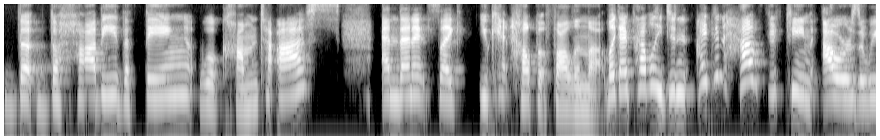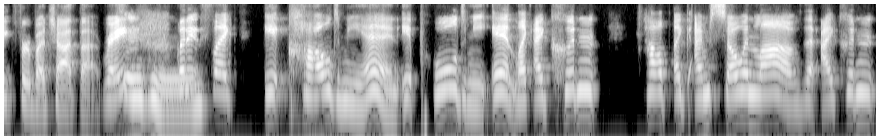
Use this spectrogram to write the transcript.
the the hobby the thing will come to us. And then it's like you can't help but fall in love. Like i probably didn't i didn't have 15 hours a week for bachata right? Mm-hmm. but it's like it called me in it pulled me in. Like i couldn't help like i'm so in love that i couldn't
